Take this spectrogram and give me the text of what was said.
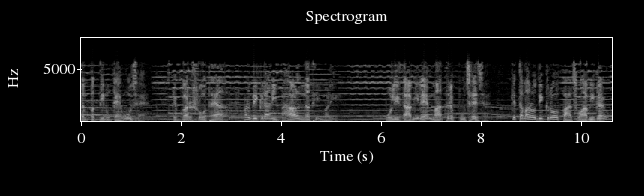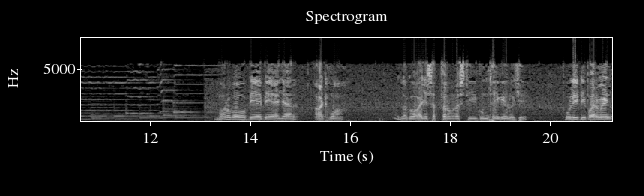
દંપતીનું કહેવું છે કે વર્ષો થયા, પણ દીકરાની ભાળ નથી મળી. પોલીસ આવીને માત્ર પૂછે છે કે તમારો દીકરો પાછો આવી ગયો? મારો બાબો બે બે હજાર આઠમાં લગભગ આજે સત્તર વર્ષથી ગુમ થઈ ગયેલો છે. પોલીસ ડિપાર્ટમેન્ટ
